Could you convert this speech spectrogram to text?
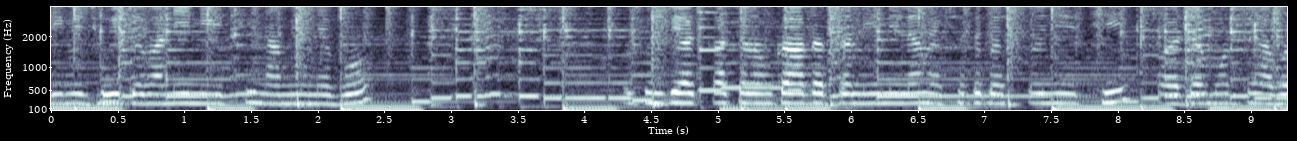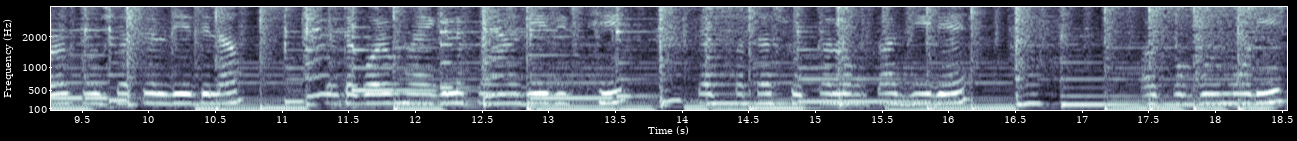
ডিমের ঝুড়িটা বানিয়ে নিয়েছি, নামিয়ে নেব। রসুন, পেঁয়াজ, কাঁচা লঙ্কা, আদাটা নিয়ে নিলাম, একসাথে পেস্ট করে নিয়েছি। কড়াইটার মধ্যে আবারও সরিষার তেল দিয়ে দিলাম। তেলটা গরম হয়ে গেলে ফোড়নে দিয়ে দিচ্ছি। তেজপাতা, শুকনো লঙ্কা, জিরে, অল্প গুলমরিচ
